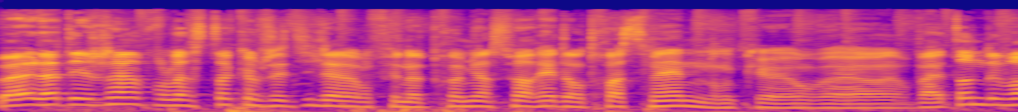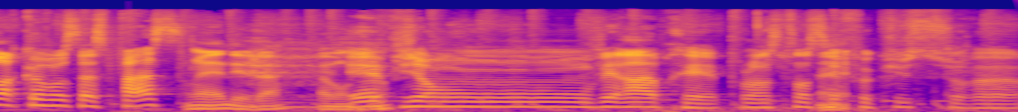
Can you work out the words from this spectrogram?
Bah là déjà pour l'instant comme j'ai dit là on fait notre première soirée dans trois semaines donc euh, on, va, on va attendre de voir comment ça se passe. Ouais, déjà. Avant Et puis on verra après. Pour l'instant c'est Ouais. focus sur... euh,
